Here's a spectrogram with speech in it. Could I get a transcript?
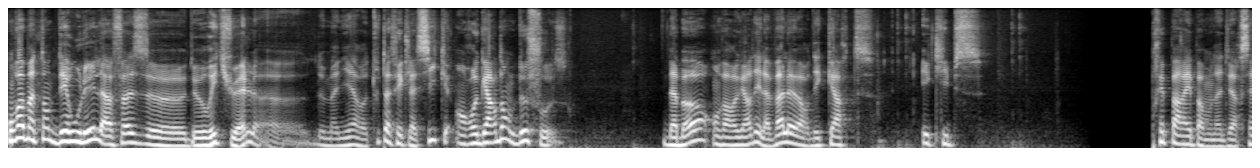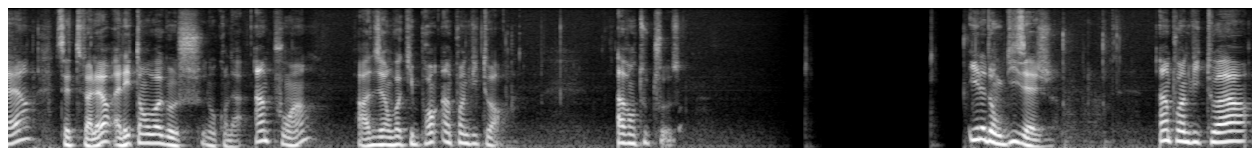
On va maintenant dérouler la phase euh, de rituel euh, de manière tout à fait classique en regardant deux choses. D'abord, on va regarder la valeur des cartes Eclipse préparé par mon adversaire, cette valeur, elle est en haut à gauche. Donc on a un point. Alors déjà, on voit qu'il prend un point de victoire. Avant toute chose. Il a donc, disais-je, un point de victoire,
